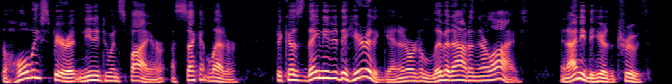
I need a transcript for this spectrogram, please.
The Holy Spirit needed to inspire a second letter because they needed to hear it again in order to live it out in their lives. And I need to hear the truth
